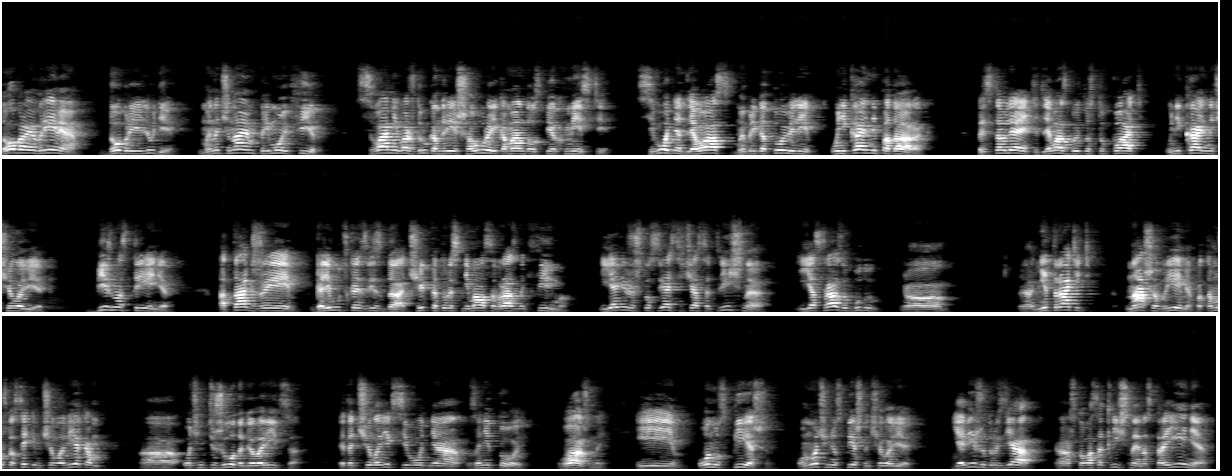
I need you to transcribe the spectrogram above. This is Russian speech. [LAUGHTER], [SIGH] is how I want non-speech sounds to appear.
Доброе время, добрые люди! Мы начинаем прямой эфир. С вами ваш друг Андрей Шаура и команда «Успех вместе». Сегодня для вас мы приготовили уникальный подарок. Представляете, для вас будет выступать уникальный человек, бизнес-тренер, а также голливудская звезда, человек, который снимался в разных фильмах. И я вижу, что связь сейчас отличная, и я сразу буду э, не тратить наше время, потому что с этим человеком э, очень тяжело договориться. Этот человек сегодня занятой, важный, и он успешен, он очень успешный человек. Я вижу, друзья, э, что у вас отличное настроение,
